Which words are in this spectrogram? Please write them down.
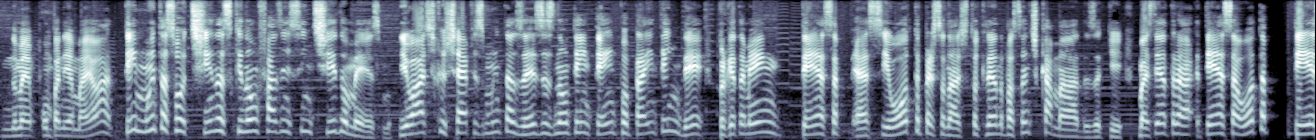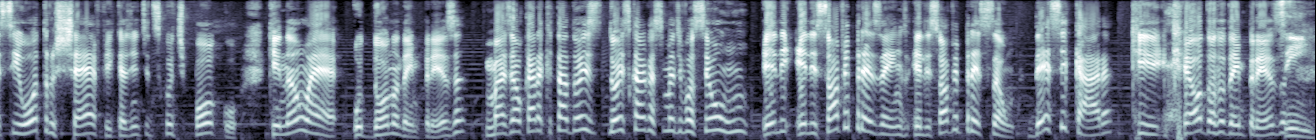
de uma companhia maior, tem muitas rotinas que não fazem sentido mesmo. E eu acho que os chefes muitas vezes não têm tempo para entender. Porque também tem essa, esse outro personagem. Estou criando bastante camadas aqui. Mas tem, outra, tem essa outra tem esse outro chefe que a gente discute pouco, que não é o dono da empresa, mas é o cara que tá dois, dois cargos acima de você ou um. Ele, ele sofre presença, ele sofre pressão desse cara, que, que é o dono da empresa, sim,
